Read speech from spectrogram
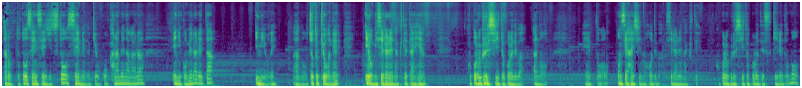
タロットと先生術と生命の木をこう絡めながら、絵に込められた意味をね、あの、ちょっと今日はね、絵を見せられなくて大変心苦しいところでは、あの、えっ、ー、と、音声配信の方では見せられなくて心苦しいところですけれども、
